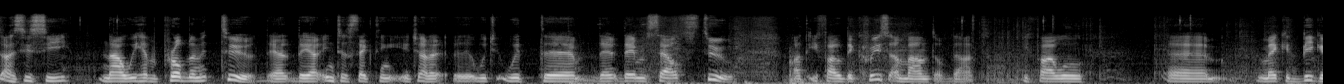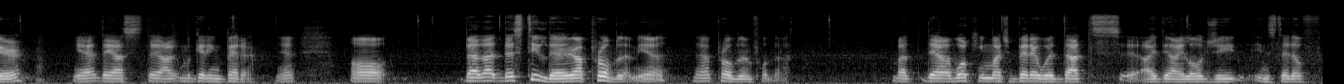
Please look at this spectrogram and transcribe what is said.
as you see now we have a problem too. They are, they are intersecting each other uh, which, with uh, themselves too. But if I'll decrease amount of that if I will um, make it bigger yeah they are they are getting better yeah. Or but there's still there are problem yeah there are problem for that. But they are working much better with that uh, ideology instead of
